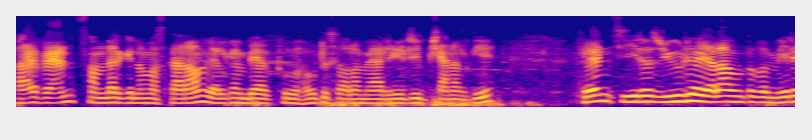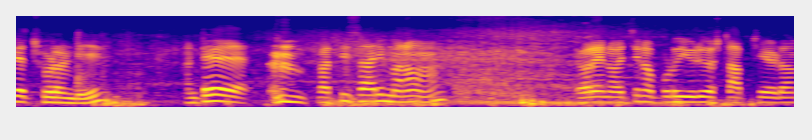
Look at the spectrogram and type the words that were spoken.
హాయ్ ఫ్రెండ్స్ అందరికీ నమస్కారం. Welcome back to how to solve mad YouTube ఛానల్కి ఫ్రెండ్స్ ఈరోజు వీడియో ఎలా ఉంటుందో మీరే చూడండి. అంటే ప్రతిసారి మనం ఎవరైనా వచ్చినప్పుడు వీడియో స్టాప్ చేయడం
